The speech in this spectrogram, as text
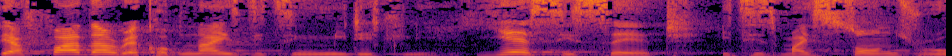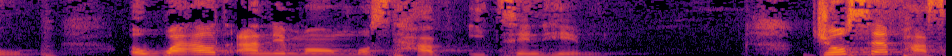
Their father recognized it immediately. Yes, he said, it is my son's robe. A wild animal must have eaten him. Joseph has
